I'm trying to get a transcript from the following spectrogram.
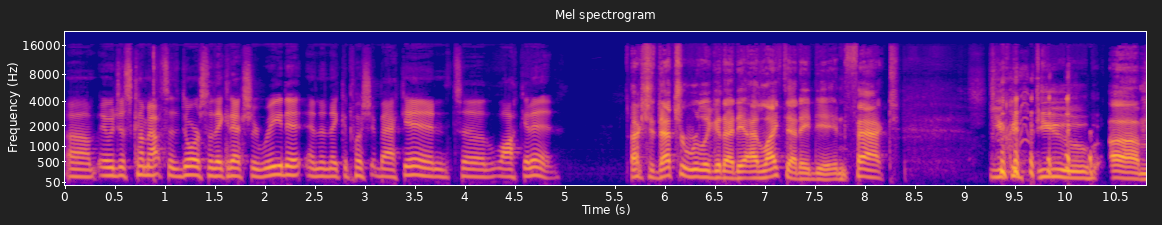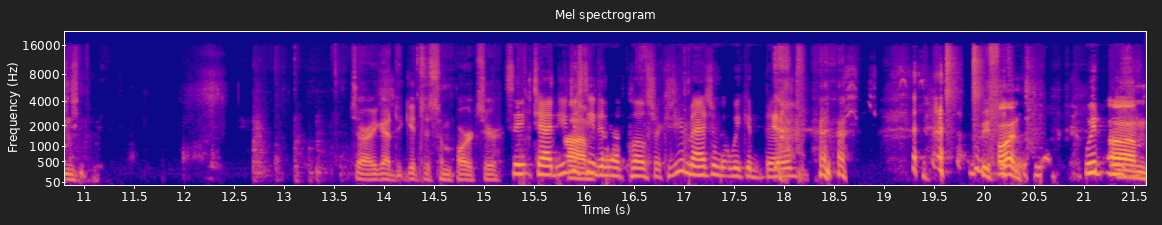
um, it would just come out to the door so they could actually read it and then they could push it back in to lock it in. Actually, that's a really good idea. I like that idea. In fact, you could do um sorry, I got to get to some parts here. See, Chad, you just um, need to live closer. Could you imagine what we could build? It'd be fun. we um,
